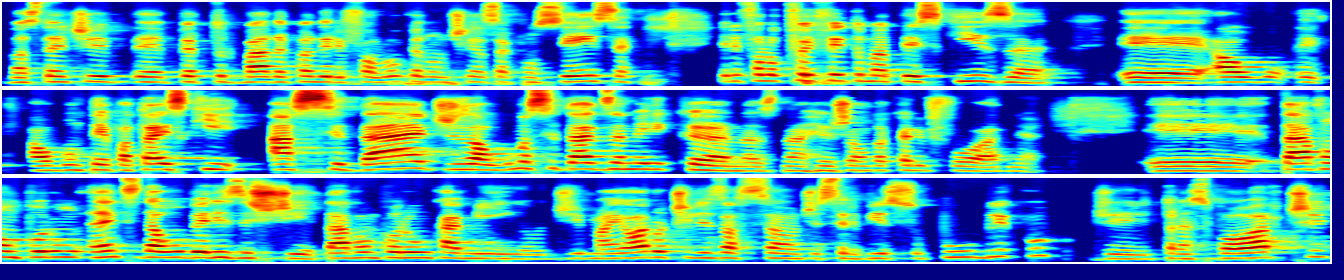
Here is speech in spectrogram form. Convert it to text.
bastante é, perturbada quando ele falou, que eu não tinha essa consciência. Ele falou que foi feita uma pesquisa é, algum, é, algum tempo atrás, que as cidades, algumas cidades americanas na região da Califórnia, estavam é, por um antes da Uber existir, estavam por um caminho de maior utilização de serviço público de transporte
